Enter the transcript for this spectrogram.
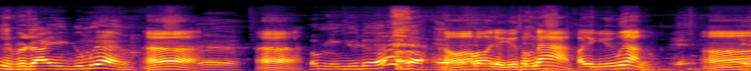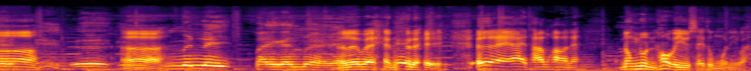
อีกเวลาอยู่เมืองเออ เออ เออผมยังอยู่เด้ออ๋อเขาอยากอยู่ทงหน้า เขาอยากอยู่เมืองอ๋อเออเออมันเลยไปกันเมื่อยนะเลยไปเห็นไม่ได้เออไอ้ไอ้ถามเขาเนี่ยน้องนุ่นเข้าไปอยู่ใส่ถุงมือนี่วะ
